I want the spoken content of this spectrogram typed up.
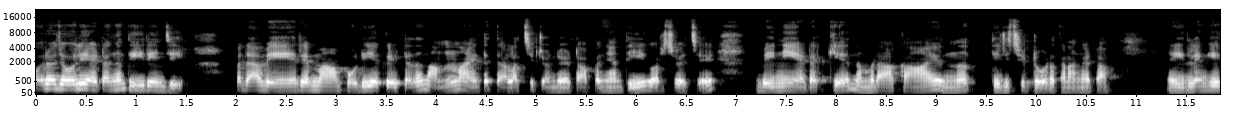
ഓരോ ജോലിയായിട്ട് അങ്ങ് തീരുകയും ചെയ്യും. അപ്പൊ ആ വേരും ആ പൊടിയൊക്കെ ഇട്ടത് നന്നായിട്ട് തിളച്ചിട്ടുണ്ട് കേട്ടോ. അപ്പൊ ഞാൻ തീ കുറച്ച് വെച്ച് ഇനി ഇടയ്ക്ക് നമ്മുടെ ആ കായ ഒന്ന് തിരിച്ചിട്ട് കൊടുക്കണം കേട്ടോ. ഇല്ലെങ്കിൽ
